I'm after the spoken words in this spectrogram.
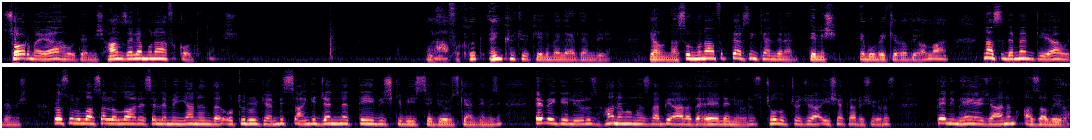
Sorma yahu demiş. Hanzele münafık oldu demiş. Münafıklık en kötü kelimelerden biri. Ya nasıl münafık dersin kendine demiş Ebu Bekir radıyallahu anh. Nasıl demem ki yahu demiş. Resulullah sallallahu aleyhi ve sellemin yanında otururken biz sanki cennetteymiş gibi hissediyoruz kendimizi. Eve geliyoruz, hanımımızla bir arada eğleniyoruz. Çoluk çocuğa işe karışıyoruz. Benim heyecanım azalıyor.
